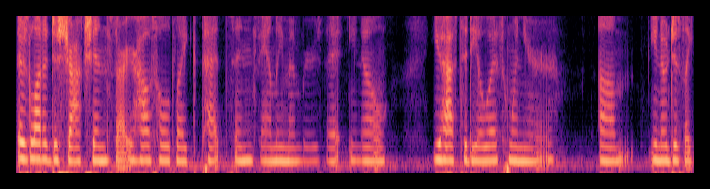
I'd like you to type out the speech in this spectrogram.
there's a lot of distractions throughout your household, like pets and family members that, you know, you have to deal with when you're um, you know, just like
